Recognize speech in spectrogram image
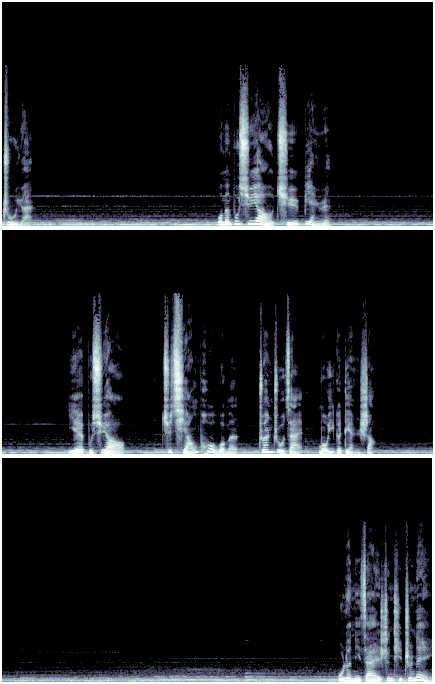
助缘。我们不需要去辨认，也不需要去强迫我们专注在某一个点上。无论你在身体之内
